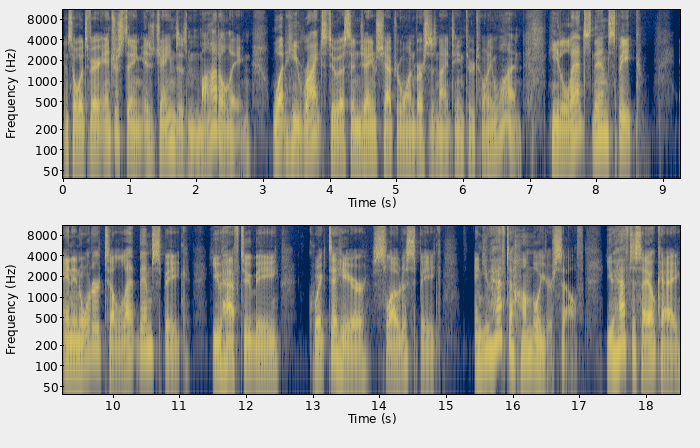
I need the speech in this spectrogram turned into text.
And so what's very interesting is James is modeling what he writes to us in James chapter 1 verses 19 through 21. He lets them speak. And in order to let them speak, you have to be quick to hear, slow to speak, and you have to humble yourself. You have to say, okay,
